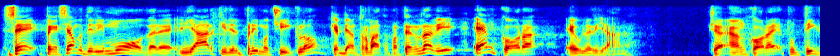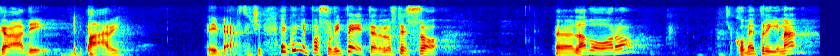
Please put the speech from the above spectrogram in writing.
se pensiamo di rimuovere gli archi del primo ciclo, che abbiamo trovato partendo da V, è ancora euleriano, cioè ha ancora tutti i gradi pari dei vertici. E quindi posso ripetere lo stesso eh, lavoro, come prima,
